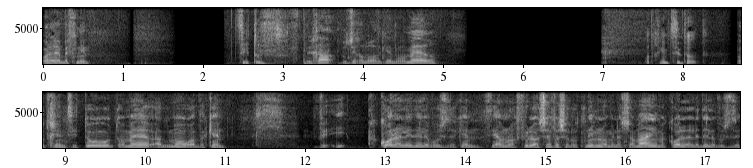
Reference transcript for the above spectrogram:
בוא נראה בפנים. ציטוט. סליחה, ממשיך אדמו"ר הזקן ואומר, פותחים ציטוט? פותחים ציטוט, אומר אדמו"ר הזקן. והכל על ידי לבוש זה, כן, סיימנו, אפילו השפע שנותנים לו מן השמיים, הכל על ידי לבוש זה.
